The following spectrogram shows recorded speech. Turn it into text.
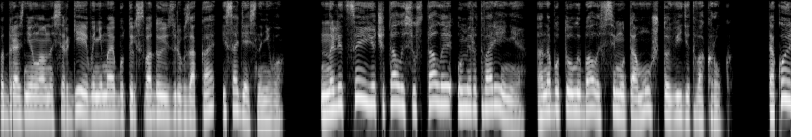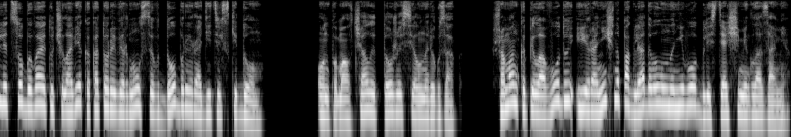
Подразнила она Сергея, вынимая бутыль с водой из рюкзака и садясь на него. На лице ее читалось усталое умиротворение. Она будто улыбалась всему тому, что видит вокруг. Такое лицо бывает у человека, который вернулся в добрый родительский дом. Он помолчал и тоже сел на рюкзак. Шаманка пила воду и иронично поглядывала на него блестящими глазами.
